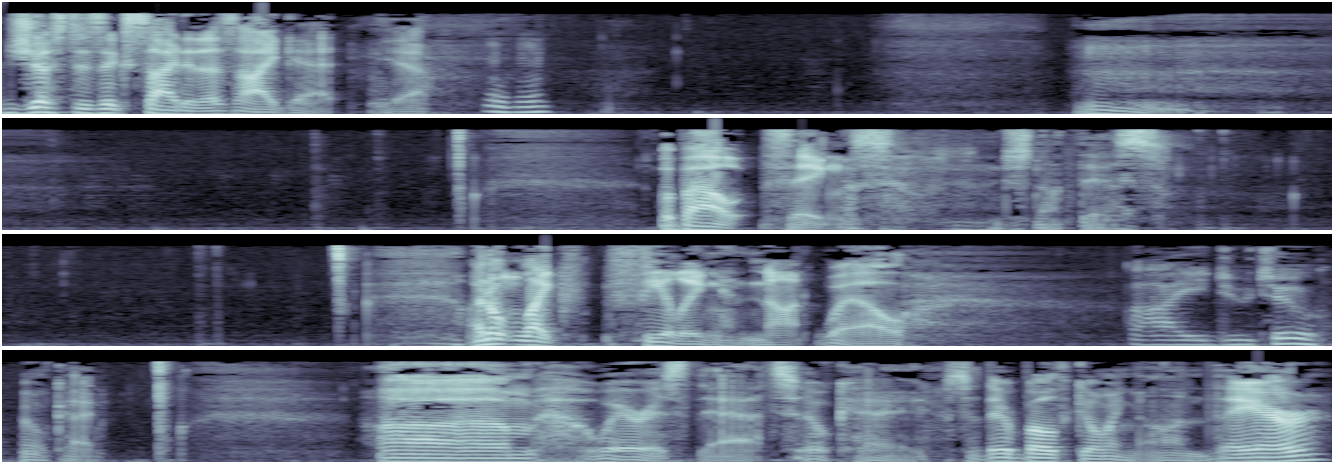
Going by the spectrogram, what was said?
just as excited as I get. Yeah. hmm Hmm. About things, just not this. I don't like feeling not well. I do too. Okay. Um, where is that? Okay. So they're both going on there.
